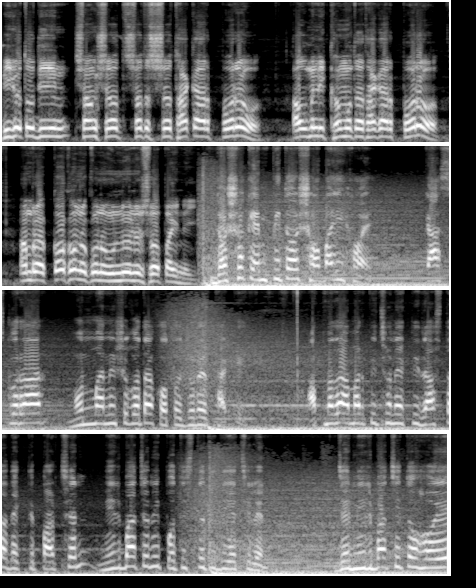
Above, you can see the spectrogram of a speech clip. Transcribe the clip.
বিগত দিন সংসদ সদস্য থাকার পরেও, আওয়ামী লীগ ক্ষমতা থাকার পরও আমরা কখনো কোনো উন্নয়নের সবাই পাই নাই। দর্শক, এমপি তো সবাই হয়। কাজ করার মন মানসিকতা কতজনের থাকে? আপনারা আমার পিছনে একটি রাস্তা দেখতে পাচ্ছেন নির্বাচনী প্রতিশ্রুতি দিয়েছিলেন। যে নির্বাচিত হয়ে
